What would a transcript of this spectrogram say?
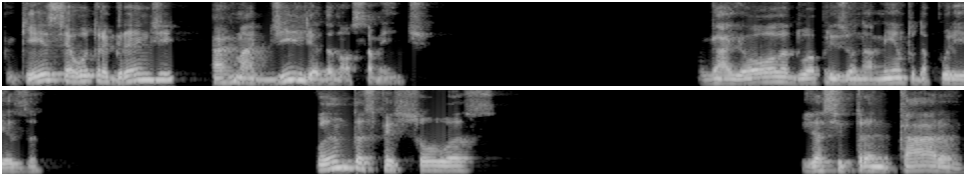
Porque essa é outra grande armadilha da nossa mente. Gaiola do aprisionamento da pureza. Quantas pessoas já se trancaram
